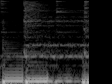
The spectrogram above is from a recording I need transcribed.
Thank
